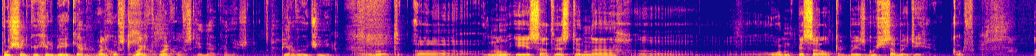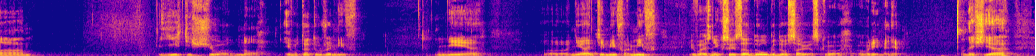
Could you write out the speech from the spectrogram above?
Пущин Кюхельбекер. Вольховский. Вальх, Вольховский, да, конечно. Первый ученик. Вот. Э, ну и, соответственно, э, он писал как бы из гуще событий, Корф. А, есть еще одно, и вот это уже миф. Не, э, не антимиф, а миф, и возникший задолго до советского времени. Значит, я э,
